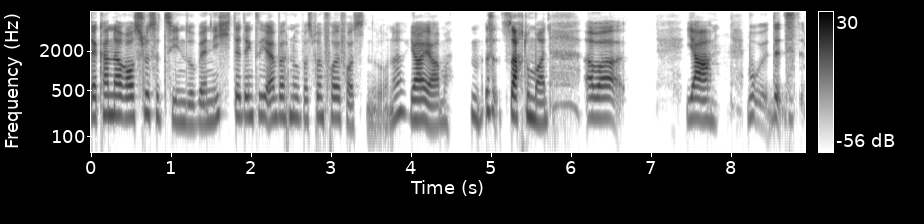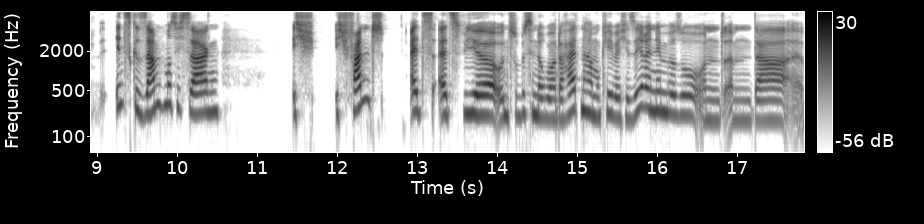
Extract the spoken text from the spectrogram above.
der kann daraus Schlüsse ziehen, so. Wer nicht, der denkt sich einfach nur: „Was 'n Vollpfosten“, so, ne? Ja, ja, hm, sag du mal. Aber ja, wo das insgesamt muss ich sagen, ich ich fand, als als wir uns so 'n bisschen darüber unterhalten haben: „Okay, welche Serie nehmen wir so?“ Und, ähm, da, äh,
